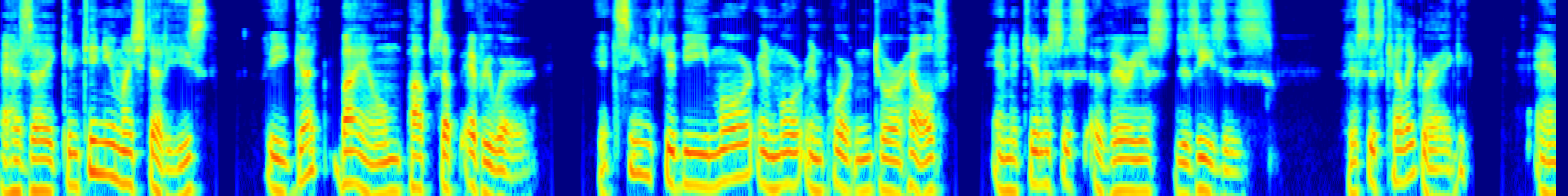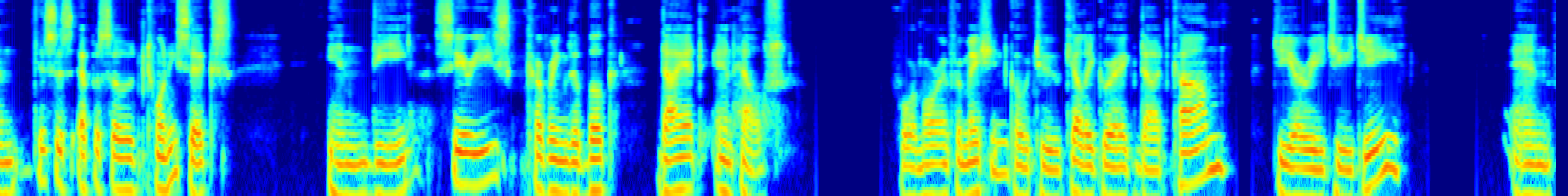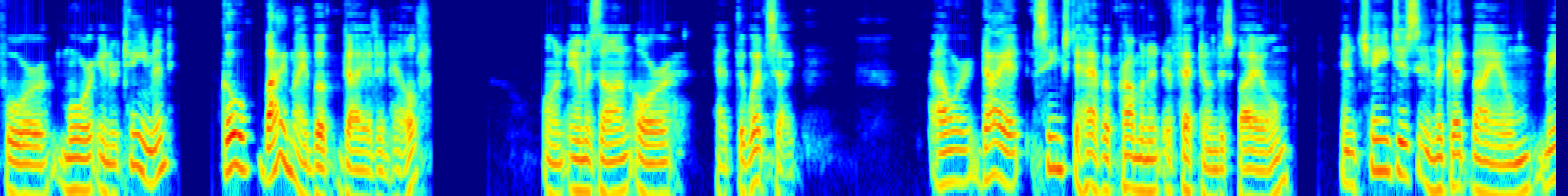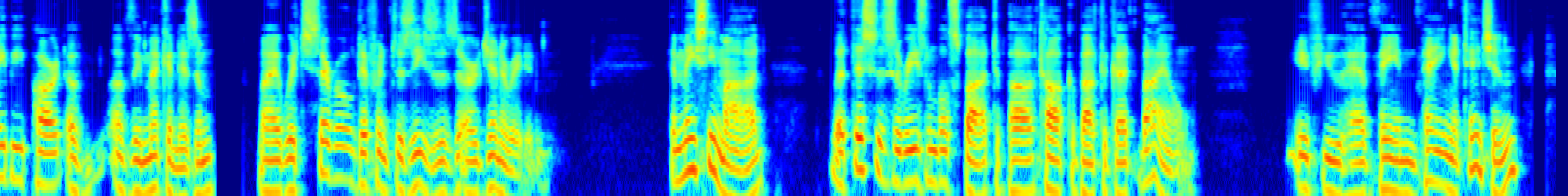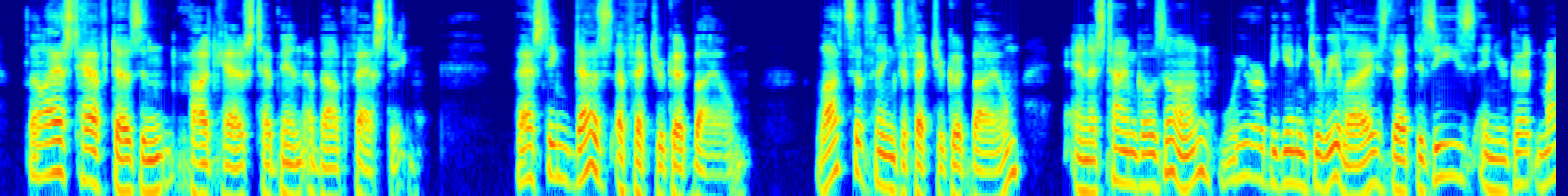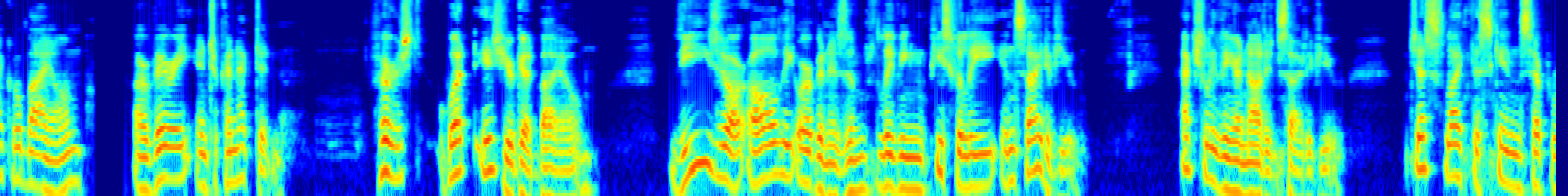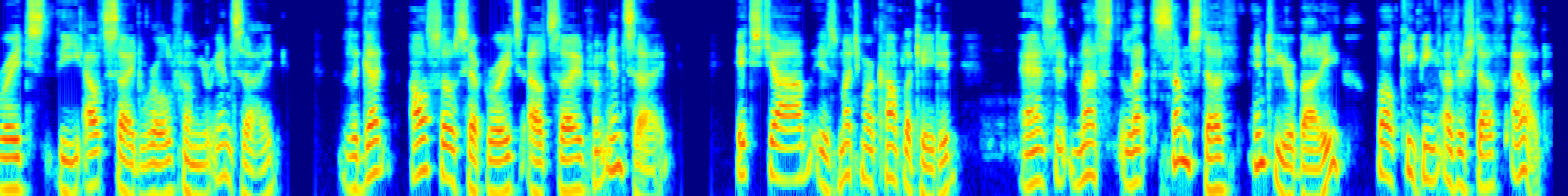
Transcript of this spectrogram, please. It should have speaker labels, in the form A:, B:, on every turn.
A: As I continue my studies, the gut biome pops up everywhere. It seems to be more and more important to our health and the genesis of various diseases. This is Kelly Gregg, and this is episode 26 in the series covering the book Diet and Health. For more information, go to kellygregg.com, G R E G G, and for more entertainment, go buy my book Diet and Health on Amazon or at the website. Our diet seems to have a prominent effect on this biome, and changes in the gut biome may be part of, of the mechanism by which several different diseases are generated. It may seem odd, but this is a reasonable spot to talk about the gut biome. If you have been paying attention, the last half dozen podcasts have been about fasting. Fasting does affect your gut biome. Lots of things affect your gut biome, and as time goes on, we are beginning to realize that disease and your gut microbiome are very interconnected. First, what is your gut biome? These are all the organisms living peacefully inside of you. Actually, they are not inside of you. Just like the skin separates the outside world from your inside, the gut also separates outside from inside. Its job is much more complicated as it must let some stuff into your body while keeping other stuff out.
